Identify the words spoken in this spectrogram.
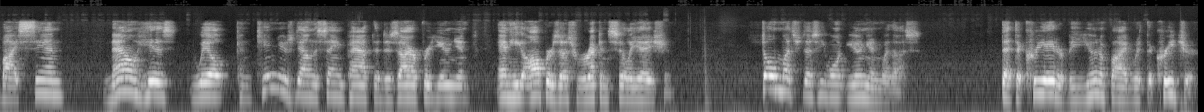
by sin, now his will continues down the same path, the desire for union, and he offers us reconciliation. So much does he want union with us that the Creator be unified with the creature.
